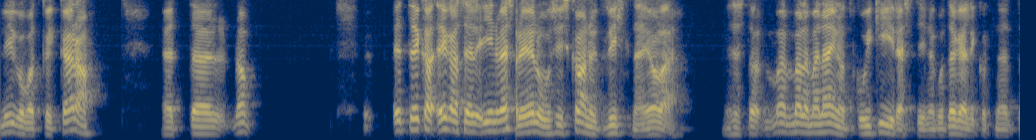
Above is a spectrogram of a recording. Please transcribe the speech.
liiguvad kõik ära. et no, et ega, ega see investori elu siis ka nüüd lihtne ei ole, sest me, me oleme näinud, kui kiiresti nagu tegelikult need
